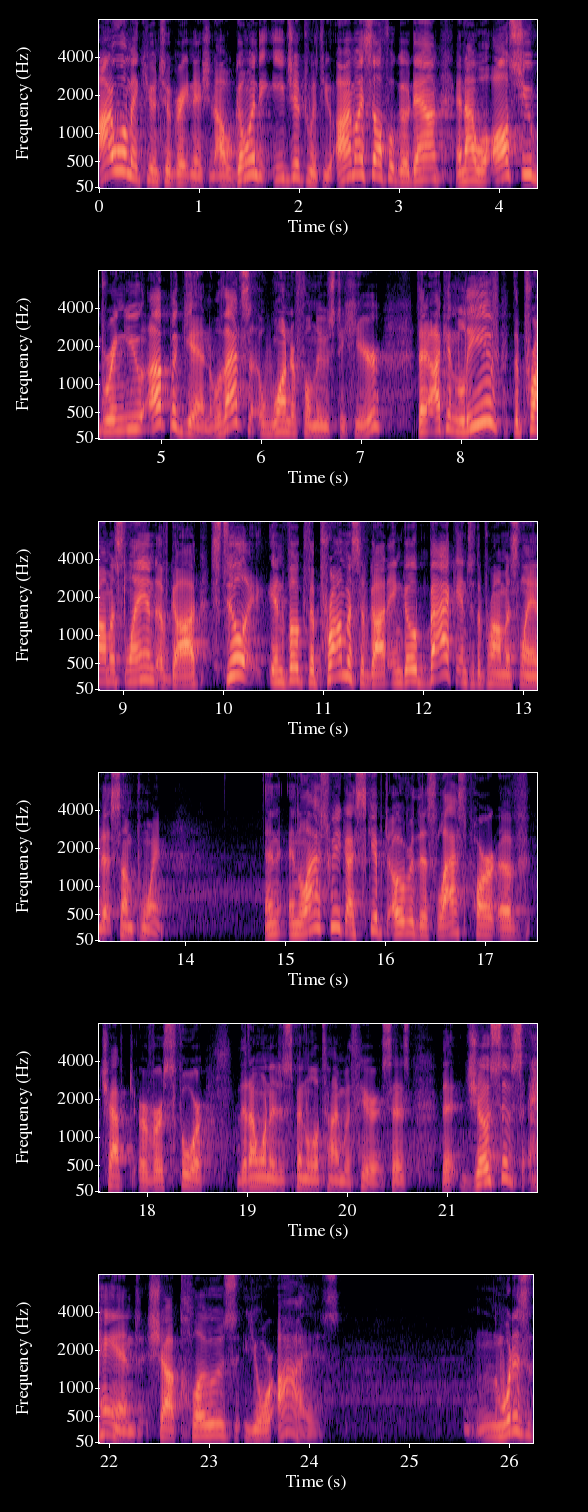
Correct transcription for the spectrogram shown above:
I will make you into a great nation. I will go into Egypt with you. I myself will go down, and I will also bring you up again. Well, that's wonderful news to hear that I can leave the promised land of God, still invoke the promise of God, and go back into the promised land at some point. And, and last week I skipped over this last part of chapter or verse 4 that I wanted to spend a little time with here. It says that Joseph's hand shall close your eyes. What does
